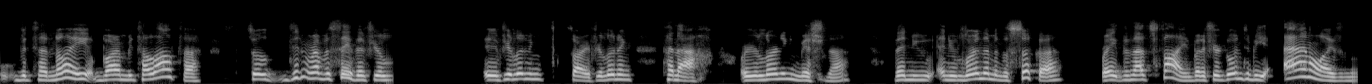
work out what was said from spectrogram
v'tanoi bar mitalalta. So didn't Rava say that if you're if you're learning sorry if you're learning Tanakh or you're learning Mishnah, then you and you learn them in the Sukkah, right? Then that's fine. But if you're going to be analyzing,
